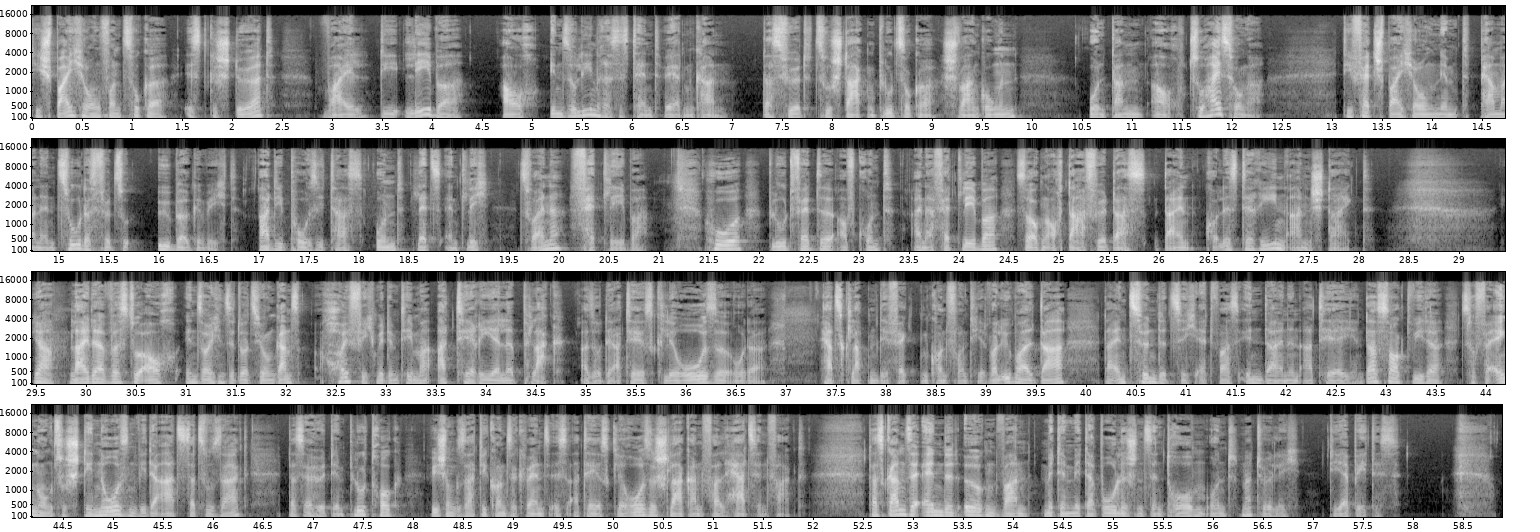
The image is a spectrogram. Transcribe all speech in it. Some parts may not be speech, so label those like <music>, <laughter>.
Die Speicherung von Zucker ist gestört, weil die Leber auch insulinresistent werden kann. Das führt zu starken Blutzuckerschwankungen und dann auch zu Heißhunger. Die Fettspeicherung nimmt permanent zu, das führt zu Übergewicht, Adipositas und letztendlich zu einer Fettleber. Hohe Blutfette aufgrund einer Fettleber sorgen auch dafür, dass dein Cholesterin ansteigt. Ja, leider wirst du auch in solchen Situationen ganz häufig mit dem Thema arterielle Plaque, also der Arteriosklerose oder Herzklappendefekten konfrontiert, weil überall da, da entzündet sich etwas in deinen Arterien. Das sorgt wieder zur Verengung, zu Stenosen, wie der Arzt dazu sagt. Das erhöht den Blutdruck. Wie schon gesagt, die Konsequenz ist Arteriosklerose, Schlaganfall, Herzinfarkt. Das Ganze endet irgendwann mit dem metabolischen Syndrom und natürlich Diabetes.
